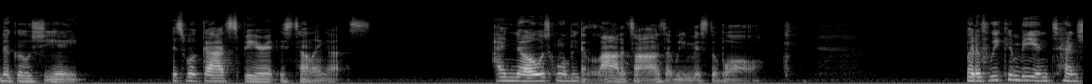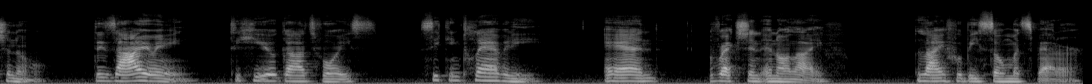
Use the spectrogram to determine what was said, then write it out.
negotiate is what God's Spirit is telling us. I know it's going to be a lot of times that we miss the ball. but if we can be intentional, desiring to hear God's voice, seeking clarity and direction in our life, life would be so much better.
